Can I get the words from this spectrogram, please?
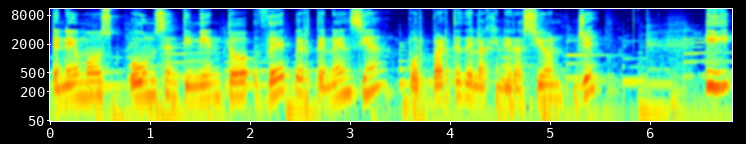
Tenemos un sentimiento de pertenencia por parte de la generación Y. Y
